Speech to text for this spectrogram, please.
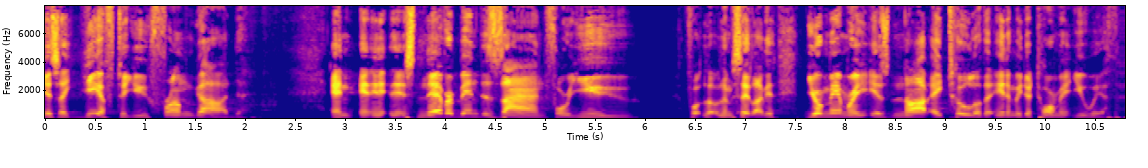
is a gift to you from God. And, and it's never been designed for you. For, let me say it like this Your memory is not a tool of the enemy to torment you with.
